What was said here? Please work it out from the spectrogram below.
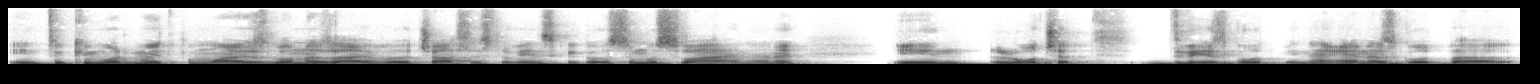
In tukaj moramo iti, po mojem, zelo nazaj v čase slovenskega osamosvajanja. Ne? In ločiti dve zgodbi. Ne? Ena zgodba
